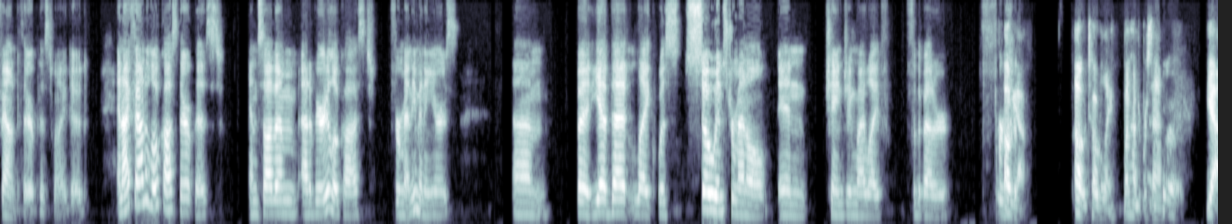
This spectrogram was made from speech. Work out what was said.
found a therapist when I did. And I found a low cost therapist and saw them at a very low cost for many many years. Um, but yeah, that like was so instrumental in changing my life for the better. For oh sure. yeah oh totally 100% Sure. yeah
